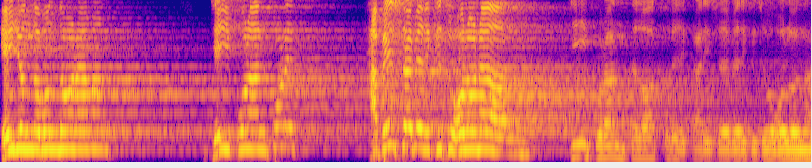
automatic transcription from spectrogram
এই জন্য বন্ধুগণ আমার, যেই কোরআন পড়ে, হাফেজ সাহেবের কিছু হলো না, যেই কোরআন তেলাওয়াত করে কারি সাহেবের কিছু হলো না।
